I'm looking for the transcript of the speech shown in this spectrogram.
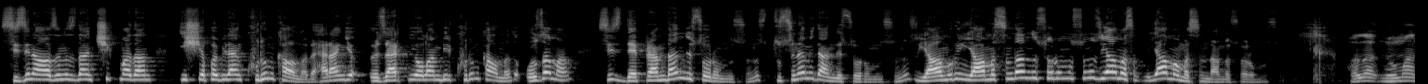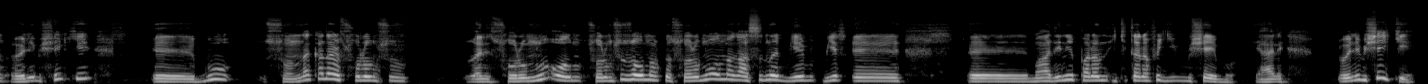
Sizin ağzınızdan çıkmadan iş yapabilen kurum kalmadı. Herhangi özelliği olan bir kurum kalmadı. O zaman siz depremden de sorumlusunuz, tsunami'den de sorumlusunuz, yağmurun yağmasından da sorumlusunuz, yağmasın, yağmamasından da sorumlusunuz. Valla Numan öyle bir şey ki e, bu sonuna kadar sorumsuz yani sorumlu ol, sorumsuz olmakla sorumlu olmak aslında bir bir e, e, madeni paranın iki tarafı gibi bir şey bu. Yani öyle bir şey ki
